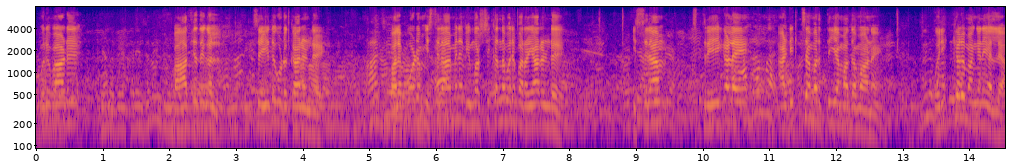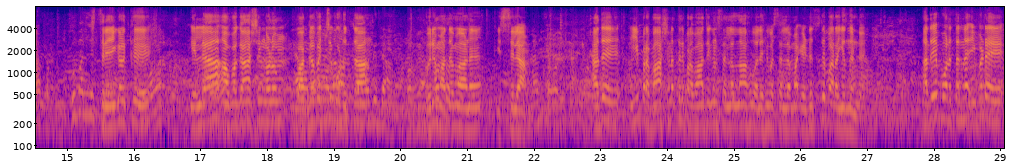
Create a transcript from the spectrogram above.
ഒരുപാട് ബാധ്യതകൾ ചെയ്തു കൊടുക്കാനുണ്ട്. പലപ്പോഴും ഇസ്ലാമിനെ വിമർശിക്കുന്നവർ പറയാറുണ്ട് ഇസ്ലാം സ്ത്രീകളെ അടിച്ചമർത്തിയ മതമാണ്. ഒരിക്കലും അങ്ങനെയല്ല. സ്ത്രീകൾക്ക് എല്ലാ അവകാശങ്ങളും വകവെച്ച് കൊടുത്ത ഒരു മതമാണ് ഇസ്ലാം. അത് ഈ പ്രഭാഷണത്തിൽ പ്രവാചകൻ സല്ലല്ലാഹു അലഹി വസ്ല്ലമ്മ എടുത്തു പറയുന്നുണ്ട്. അതേപോലെ തന്നെ ഇവിടെ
